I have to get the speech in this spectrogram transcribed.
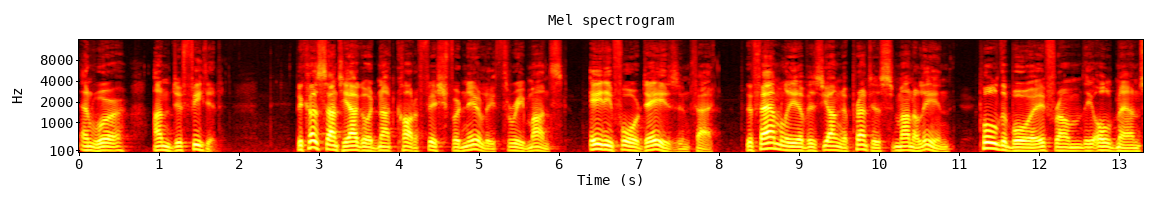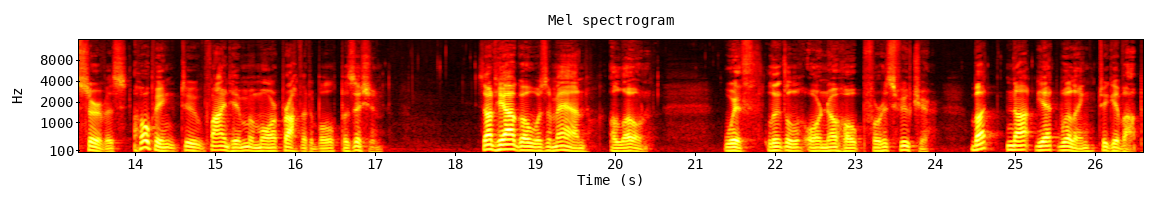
and were undefeated. Because Santiago had not caught a fish for nearly three months, 84 days in fact, the family of his young apprentice, Manolin, pulled the boy from the old man's service, hoping to find him a more profitable position. Santiago was a man alone, with little or no hope for his future, but not yet willing to give up.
